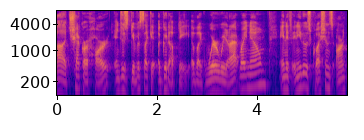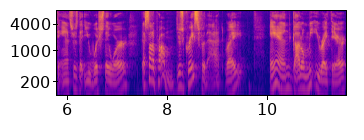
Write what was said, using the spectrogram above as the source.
uh, check our heart and just give us like a, a good update of like where we're at right now. And if any of those questions aren't the answers that you wish they were, that's not a problem. There's grace for that, right? And God will meet you right there.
